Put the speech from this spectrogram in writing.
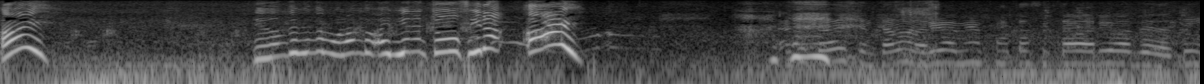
¡Ay! ¿De dónde vienen volando? ¡Ahí vienen todos! ¡Mira! ¡Ay! Estaba sentado arriba, mira cómo está sentado arriba de ti.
